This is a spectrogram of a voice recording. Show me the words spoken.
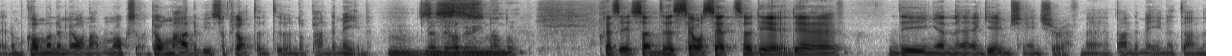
eh, de kommande månaderna också. De hade vi såklart inte under pandemin. Mm, men det hade vi innan då? Precis, så att mm. så sett så det, det, det är ingen game changer med pandemin utan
